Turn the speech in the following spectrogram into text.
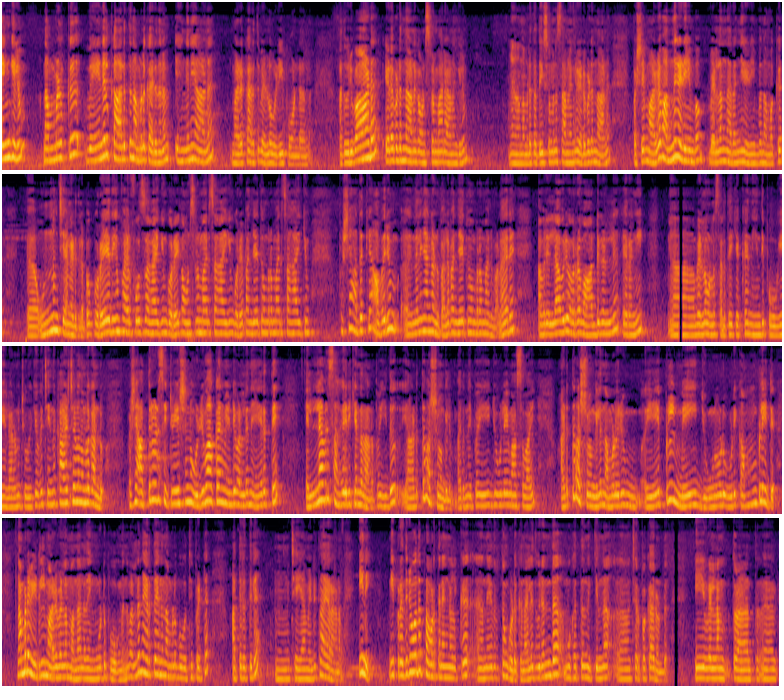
എങ്കിലും നമ്മൾക്ക് വേനൽക്കാലത്ത് നമ്മൾ കരുതണം എങ്ങനെയാണ് മഴക്കാലത്ത് വെള്ളം ഒഴുകി പോകേണ്ടതെന്ന്. അത് ഒരുപാട് ഇടപെടുന്നതാണ് കൗൺസിലർമാരാണെങ്കിലും നമ്മുടെ തദ്ദേശ സ്വയംഭരണ സ്ഥാപനങ്ങളും ഇടപെടുന്നതാണ്. പക്ഷെ മഴ വന്നു കഴിയുമ്പം വെള്ളം നിറഞ്ഞു കഴിയുമ്പോൾ നമുക്ക് ഒന്നും ചെയ്യാൻ കഴിയത്തില്ല. അപ്പൊ കുറേയധികം ഫയർഫോഴ്സ് സഹായിക്കും കുറെ കൗൺസിലർമാർ സഹായിക്കും കുറെ പഞ്ചായത്ത് മെമ്പർമാർ സഹായിക്കും. പക്ഷെ അതൊക്കെ അവരും ഇന്നലെ ഞാൻ കണ്ടു. പല പഞ്ചായത്ത് മെമ്പർമാരും വളരെ അവരെല്ലാവരും അവരുടെ വാർഡുകളിൽ ഇറങ്ങി വെള്ളമുള്ള സ്ഥലത്തേക്കൊക്കെ നീന്തി പോവുകയും എല്ലാവരോടും ചോദിക്കുകയൊക്കെ ചെയ്യുന്ന കാഴ്ചകൾ നമ്മൾ കണ്ടു. പക്ഷെ അത്തരം ഒരു സിറ്റുവേഷൻ ഒഴിവാക്കാൻ വേണ്ടി വളരെ നേരത്തെ എല്ലാവരും സഹകരിക്കേണ്ടതാണ്. അപ്പൊ ഇത് അടുത്ത വർഷമെങ്കിലും വരുന്ന ഇപ്പൊ ഈ ജൂലൈ മാസമായി അടുത്ത വർഷമെങ്കിലും നമ്മളൊരു ഏപ്രിൽ മെയ് ജൂണോട് കൂടി കംപ്ലീറ്റ് നമ്മുടെ വീട്ടിൽ മഴവെള്ളം വന്നാൽ അത് എങ്ങോട്ട് പോകുമെന്ന് വളരെ നേരത്തെ തന്നെ നമ്മൾ ബോധ്യപ്പെട്ട് അത്തരത്തിൽ ചെയ്യാൻ വേണ്ടി തയ്യാറാണ്. ഇനി ഈ പ്രതിരോധ പ്രവർത്തനങ്ങൾക്ക് നേതൃത്വം കൊടുക്കുന്ന അല്ലെ ദുരന്ത മുഖത്ത് നിൽക്കുന്ന ചെറുപ്പക്കാരുണ്ട്. ഈ വെള്ളം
